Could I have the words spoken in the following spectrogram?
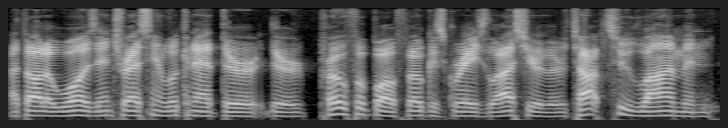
I thought it was interesting looking at their their pro football focus grades last year. Their top two linemen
